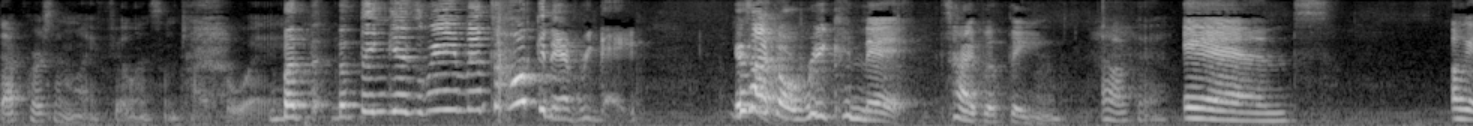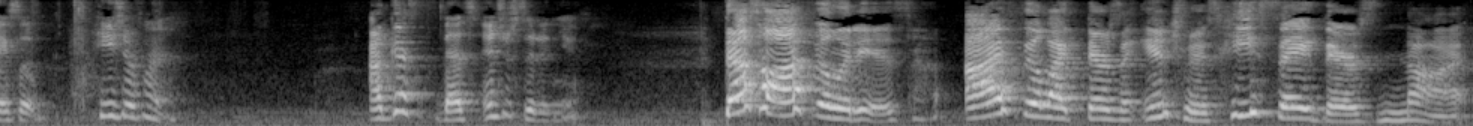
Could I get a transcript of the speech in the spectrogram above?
that person might feel in some type of way. but the, the thing is we ain't been talking every day it's like a reconnect type of thing okay, and okay, so he's your friend I guess that's interested in you. That's how I feel it is. I feel like there's an interest. He said there's not.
